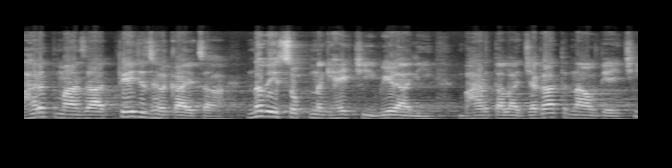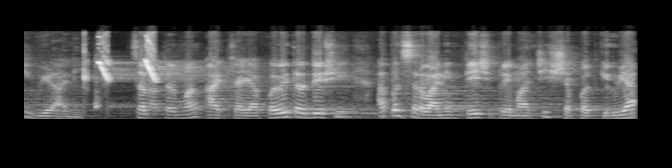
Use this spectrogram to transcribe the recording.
भारत माझा तेज झळकायचा. नवे स्वप्न घ्यायची वेळ आली भारताला जगात नाव द्यायची वेळ आली. चला तर मग आजच्या या पवित्र दिवशी आपण सर्वांनी देशप्रेमाची शपथ घेऊया.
